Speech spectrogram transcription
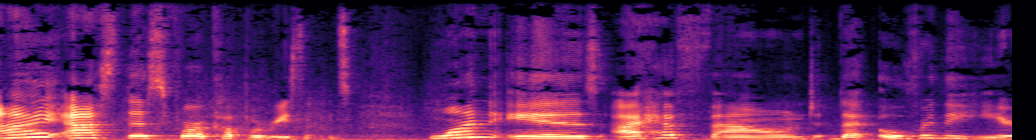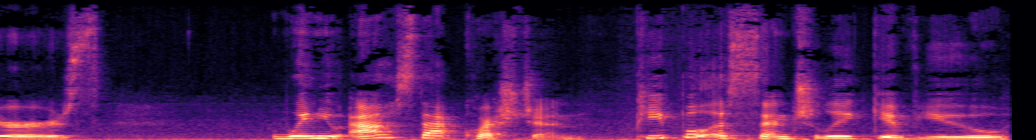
I ask this for a couple reasons. One is I have found that over the years, when you ask that question, people essentially give you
